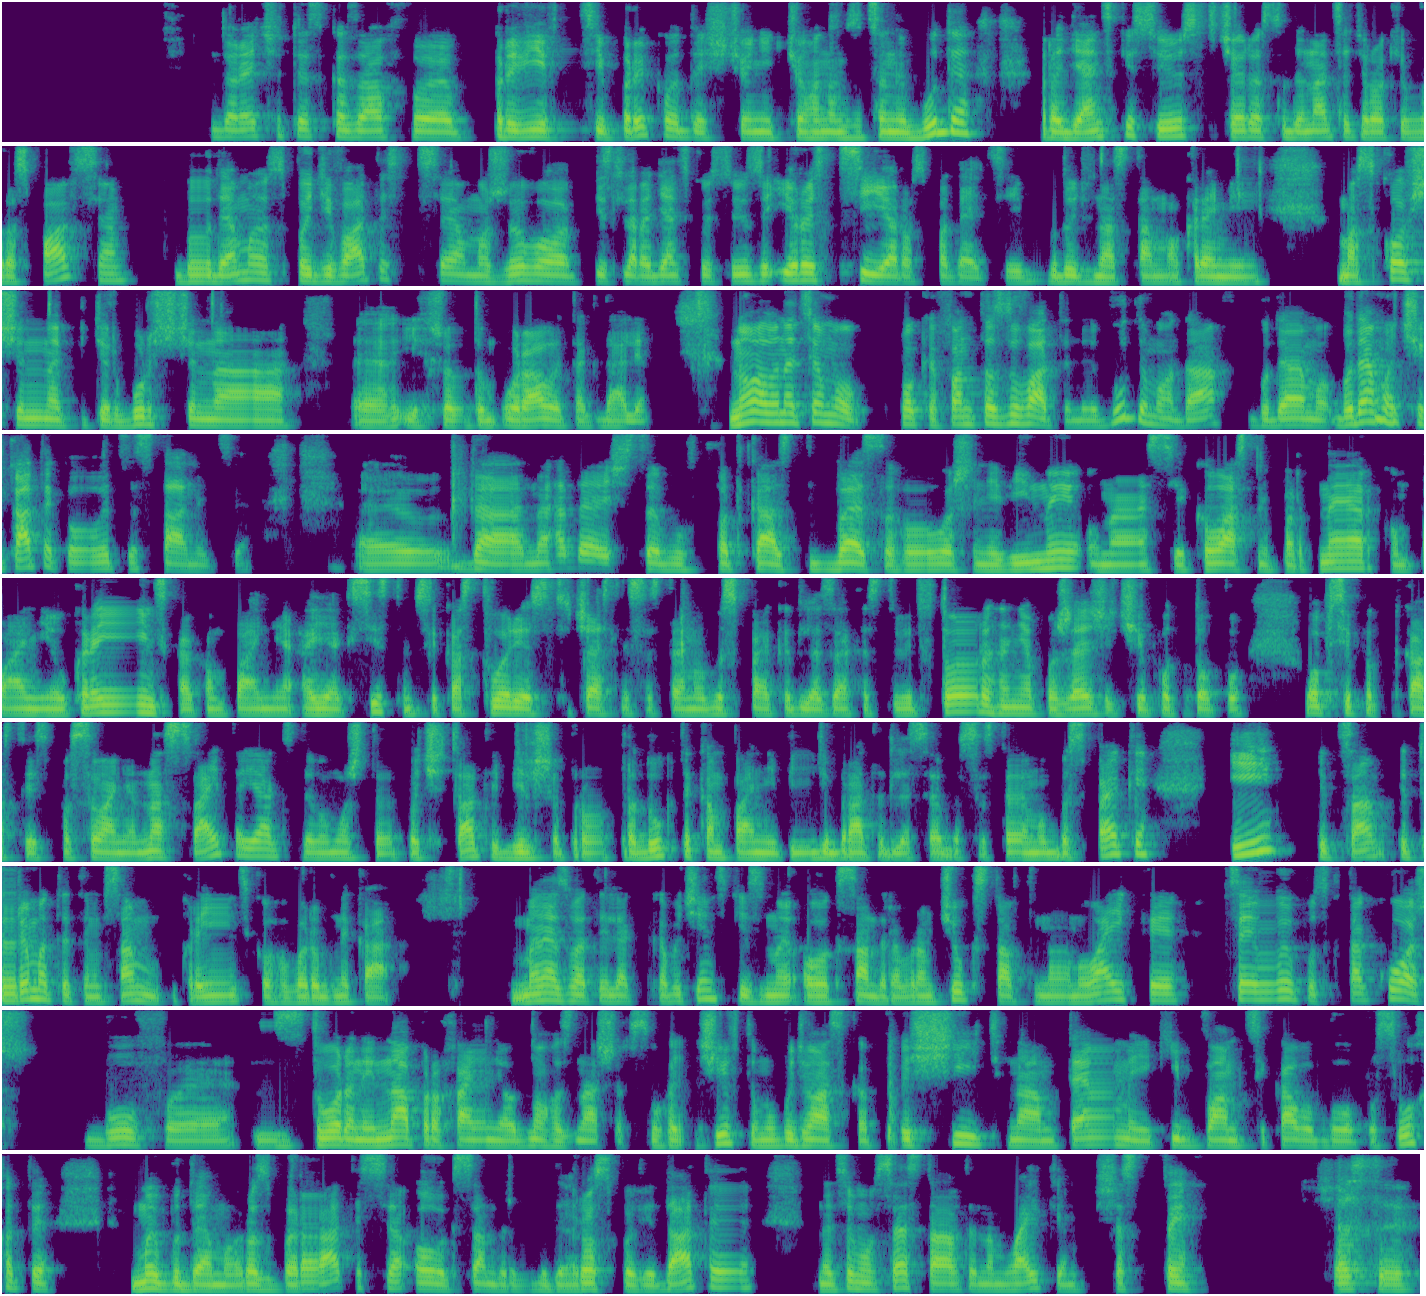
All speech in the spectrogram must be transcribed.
До речі, ти сказав, е, привів ці приклади, що нічого нам за це не буде. Радянський Союз через 11 років розпався будемо сподіватися, можливо, після радянського союзу і Росія розпадеться, і будуть в нас там окремі Московщина, Петербургщина, е, і що там Урал і так далі. Ну але на цьому поки фантазувати не будемо. Да, будемо будемо чекати, коли це станеться. Е, да, Нагадаю, що це був подкаст без оголошення війни. У нас є класний партнер, компанія, українська компанія Ajax Systems, яка створює сучасні системи безпеки для захисту від вторгнення, пожежі чи потопу. В описі подкасту є посилання на сайт Ajax, де ви можете почитати почитати більше про продукти компанії, підібрати для себе систему безпеки і під сам підтримати тим самим українського виробника. Мене звати Ілля Кабачинський, зі мною Олександр Аврамчук. Ставте нам лайки. Цей випуск також був е, створений на прохання одного з наших слухачів. Тому, будь ласка, пишіть нам теми, які б вам цікаво було послухати. Ми будемо розбиратися. Олександр буде розповідати. На цьому все ставте нам лайки. Щасти. Щасти.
